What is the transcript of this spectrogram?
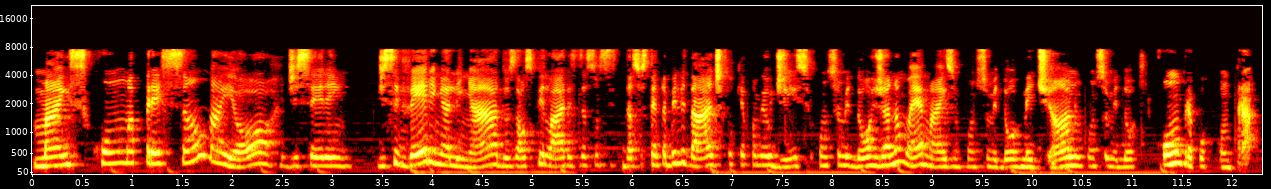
mas com uma pressão maior de serem de se verem alinhados aos pilares da sustentabilidade, porque, como eu disse, o consumidor já não é mais um consumidor mediano, um consumidor que compra por comprar.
